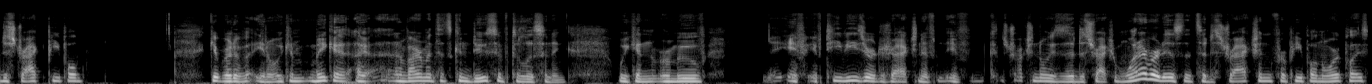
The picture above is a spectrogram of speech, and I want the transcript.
distract people get rid of, you know, we can make a, a, an environment that's conducive to listening. We can remove if, if TVs are a distraction, if, if construction noise is a distraction, whatever it is that's a distraction for people in the workplace,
